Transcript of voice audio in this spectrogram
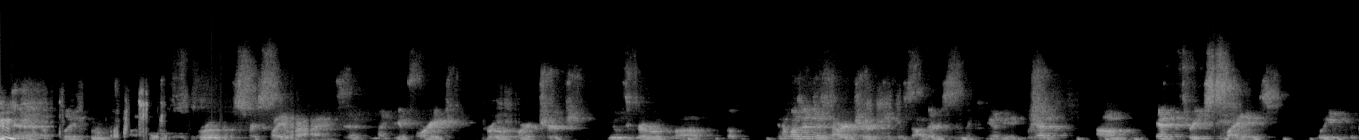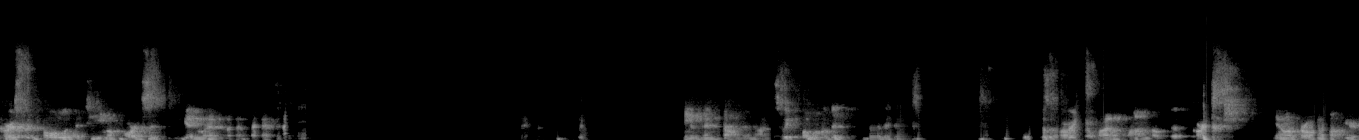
uh, host groups for sleigh rides. It might be a 4 H group or a church youth group. Uh, and it wasn't just our church, it was others in the community. We had, um, we had three sleighs. We, of course, were pull with a team of horses to begin with, and then down and on. So we with it. It was always a lot of fun. Of course, you know, growing up, you're,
